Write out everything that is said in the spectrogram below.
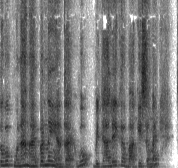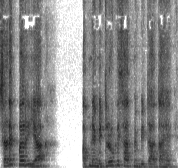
तो वो पुनः घर पर नहीं आता है। वो विद्यालय का बाकी समय सड़क पर या अपने मित्रों के साथ में बिताता है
